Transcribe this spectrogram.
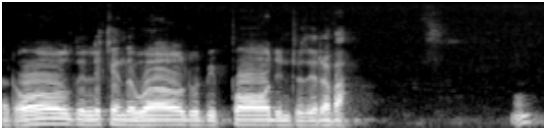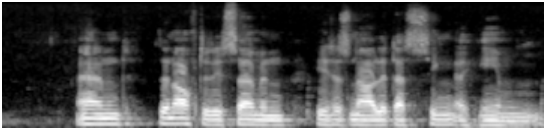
that all the liquor in the world would be poured into the river. Hmm? And then after this sermon, he says, Now let us sing a hymn.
